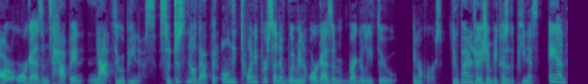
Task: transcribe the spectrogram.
Our orgasms happen not through a penis. So just know that that only 20% of women orgasm regularly through intercourse, through penetration because of the penis. And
